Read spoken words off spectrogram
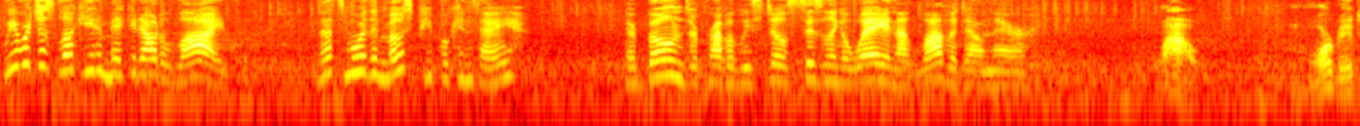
We were just lucky to make it out alive. That's more than most people can say. Their bones are probably still sizzling away in that lava down there. Wow. Morbid.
